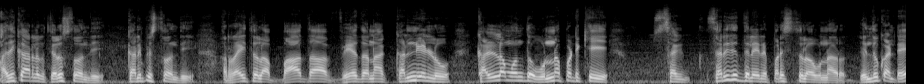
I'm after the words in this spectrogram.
అధికారులకు తెలుస్తోంది కనిపిస్తోంది. రైతుల బాధ వేదన కన్నీళ్ళు కళ్ళ ముందు ఉన్నప్పటికీ స సరిదిద్దలేని పరిస్థితిలో ఉన్నారు. ఎందుకంటే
